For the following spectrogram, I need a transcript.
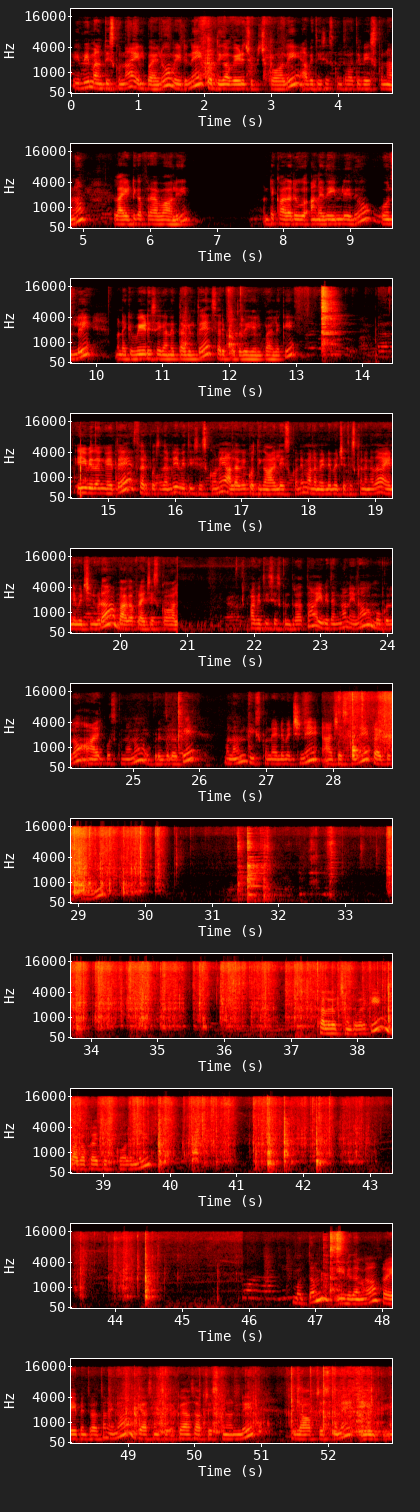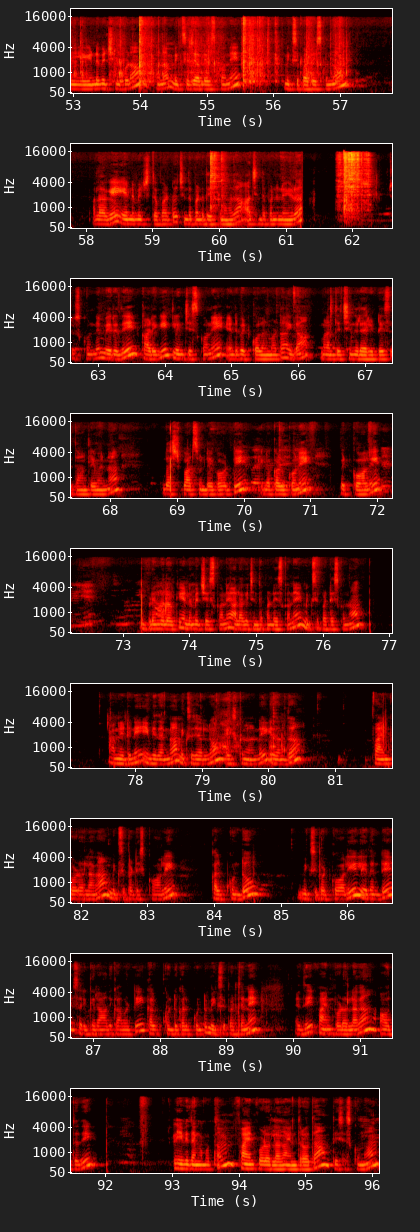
ఇవి మనం తీసుకున్న ఎల్లిపాయలు వీటిని కొద్దిగా వేడి చూపించుకోవాలి. అవి తీసేసుకున్న తర్వాత వేసుకున్నాను. లైట్గా ఫ్రై అవ్వాలి అంటే కలరు అనేది ఏం లేదు. ఓన్లీ మనకి వేడిసే కానీ తగిలితే సరిపోతుంది ఎల్లిపాయలకి. ఈ విధంగా అయితే సరిపోతుందండి. ఇవి తీసేసుకొని అలాగే కొద్దిగా ఆయిల్ వేసుకొని మనం ఎండుమిర్చి తీసుకున్నాం కదా ఆ ఎండుమిర్చిని కూడా బాగా ఫ్రై చేసుకోవాలి. అవి తీసేసుకున్న తర్వాత ఈ విధంగా నేను ముగ్గుల్లో ఆయిల్ పోసుకున్నాను. ఇప్పుడు ఇందులోకి మనం తీసుకున్న ఎండుమిర్చిని యాడ్ చేసుకొని ఫ్రై చేసుకోవాలి. కలర్ వచ్చేంత వరకు బాగా ఫ్రై చేసుకోవాలండి. మొత్తం ఈ విధంగా ఫ్రై అయిపోయిన తర్వాత నేను గ్యాస్ చే- గ్యాస్ ఆఫ్ చేసుకున్నానండి. ఇలా ఆఫ్ చేసుకొని ఈ ఈ ఎండుమిర్చిని కూడా మనం మిక్సీ జార్లో వేసుకొని మిక్సీ పట్టేసుకుందాం అలాగే ఎండుమిర్చితో పాటు చింతపండు తీసుకున్నాం కదా ఆ చింతపండుని కూడా చూసుకోండి. మీరు ఇది కడిగి క్లీన్ చేసుకొని ఎండబెట్టుకోవాలన్నమాట. ఇలా మనం తెచ్చింది డైరెక్ట్ వేస్తే దాంట్లో ఏమైనా డస్ట్ పార్ట్స్ ఉంటాయి కాబట్టి ఇలా కడుక్కొని పెట్టుకోవాలి. ఇప్పుడు ఇందులోకి ఎండుమిర్చి వేసుకొని అలాగే చింతపండు వేసుకొని మిక్సీ పట్టేసుకుందాం. అన్నిటినీ ఈ విధంగా మిక్సీ జార్లో వేసుకునండి. ఇదంతా ఫైన్ పౌడర్ లాగా మిక్సీ పట్టేసుకోవాలి. కలుపుకుంటూ మిక్సీ పట్టుకోవాలి. లేదంటే సరిగ్గా రాదు కాబట్టి కలుపుకుంటూ కలుపుకుంటూ మిక్సీ పడితేనే ఇది ఫైన్ పౌడర్ లాగా అవుతుంది. ఈ విధంగా మొత్తం ఫైన్ పౌడర్ లాగా అయిన తర్వాత తీసేసుకుందాం.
